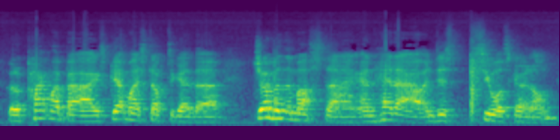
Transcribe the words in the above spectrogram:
I've got to pack my bags, get my stuff together, jump in the Mustang and head out and just see what's going on.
